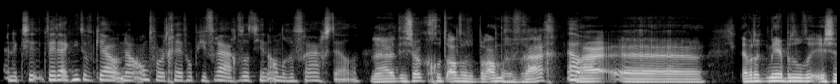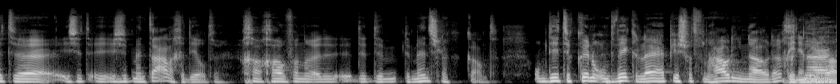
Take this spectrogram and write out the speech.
en ik, zit, ik weet eigenlijk niet of ik jou nou antwoord geef op je vraag... of dat je een andere vraag stelde. Nou, het is ook een goed antwoord op een andere vraag. Oh. Maar eh, wat ik meer bedoelde is het, eh, is het, is het mentale gedeelte. Gewoon, van eh, de, de, de, de menselijke kant. Om dit te kunnen ontwikkelen heb je een soort van houding nodig. Naar,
